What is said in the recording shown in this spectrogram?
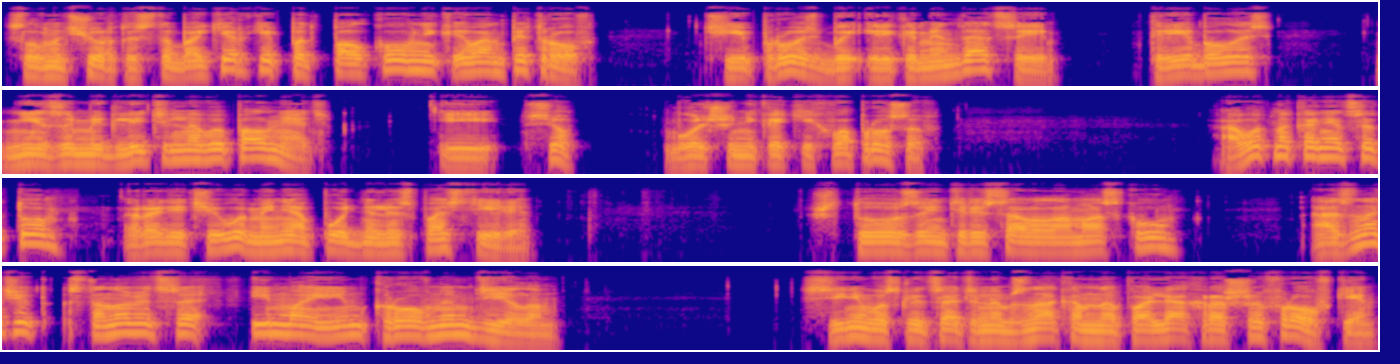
словно черт из табакерки, подполковник Иван Петров, чьи просьбы и рекомендации требовалось незамедлительно выполнять. И все, больше никаких вопросов. А вот, наконец, и то, ради чего меня подняли с постели. Что заинтересовало Москву, а значит, становится и моим кровным делом. Синим восклицательным знаком на полях расшифровки.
